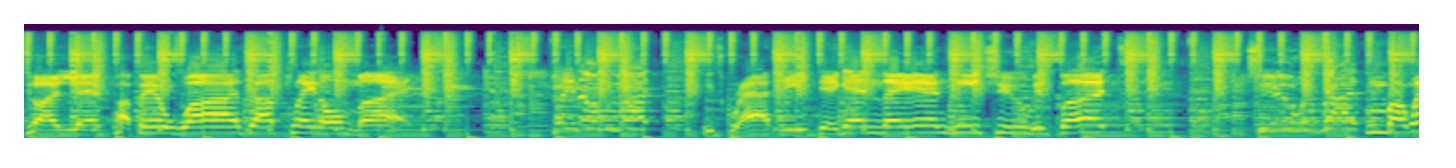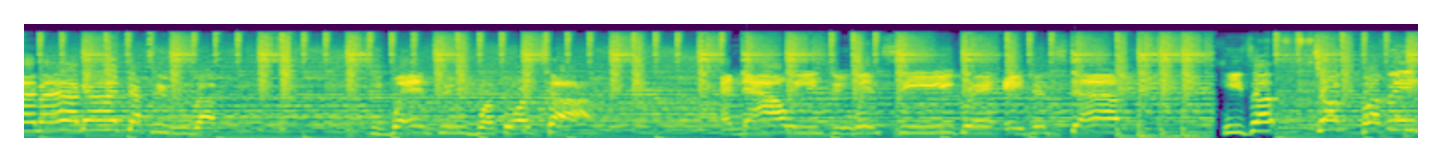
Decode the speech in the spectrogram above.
Dudley Puppy was a plain old mutt. Plain old mutt. He's scrappy, digging, then he chew his butt. Chew his butt. But when Megan got too rough, he went to work for Tough. And now he's doing secret agent stuff. He's a T.U.F.F. Puppy,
